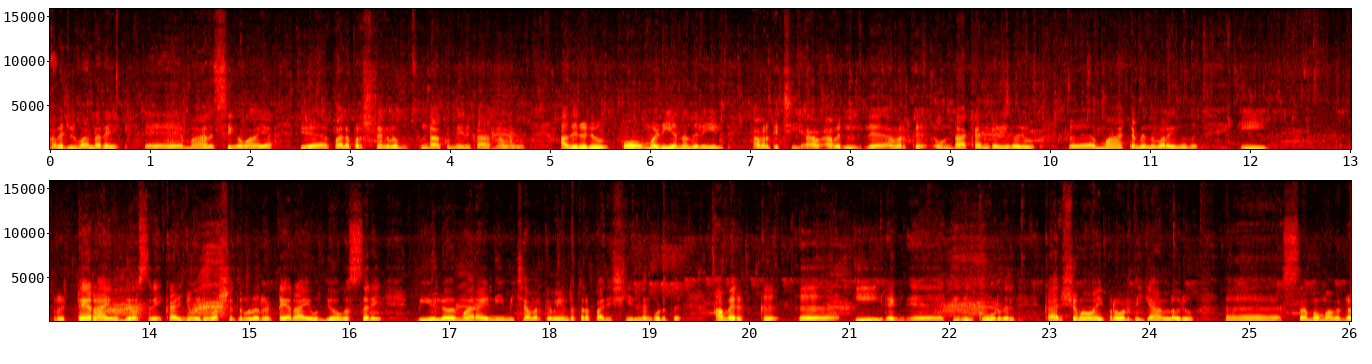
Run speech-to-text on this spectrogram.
അവരിൽ വളരെ മാനസികമായ പല പ്രശ്നങ്ങളും ഉണ്ടാക്കുന്നതിന് കാരണമാകും. അതിനൊരു പോംവഴി എന്ന നിലയിൽ അവർക്ക് അവരിൽ അവർക്ക് ഉണ്ടാക്കാൻ കഴിയുന്ന ഒരു മാറ്റം എന്ന് പറയുന്നത് ഈ റിട്ടയറായ ഉദ്യോഗസ്ഥരെ കഴിഞ്ഞ ഒരു വർഷത്തിനുള്ളിൽ റിട്ടയറായ ഉദ്യോഗസ്ഥരെ ബി എൽ ഒമാരായി നിയമിച്ച് അവർക്ക് വേണ്ടത്ര പരിശീലനം കൊടുത്ത് അവർക്ക് ഈ ഇതിൽ കൂടുതൽ കാര്യക്ഷമമായി പ്രവർത്തിക്കാനുള്ള ഒരു ശ്രമം അവരുടെ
